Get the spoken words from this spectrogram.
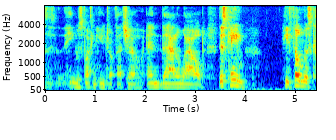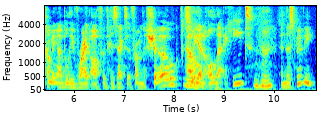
he was fucking huge off that show, and that allowed this came. He filmed this coming, I believe, right off of his exit from the show, so he Oh. had all that heat. Mm-hmm. And this movie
